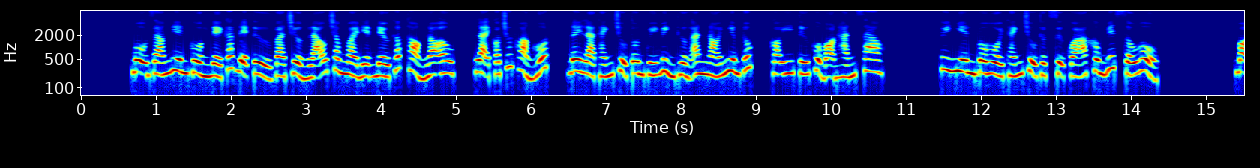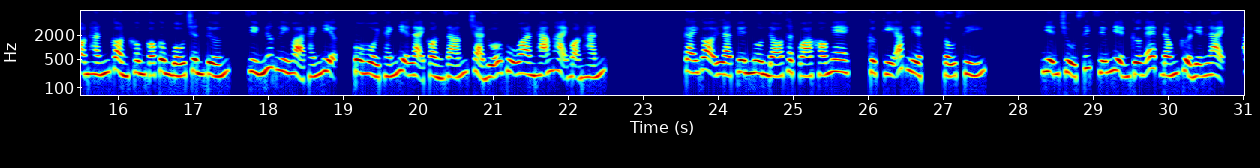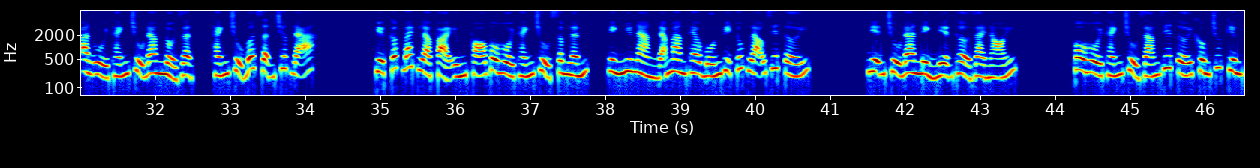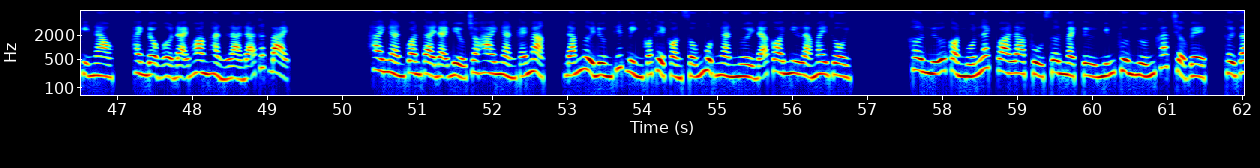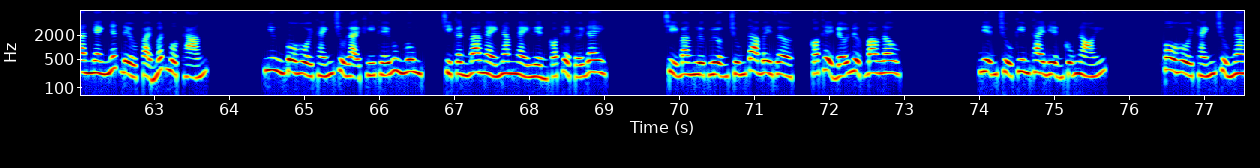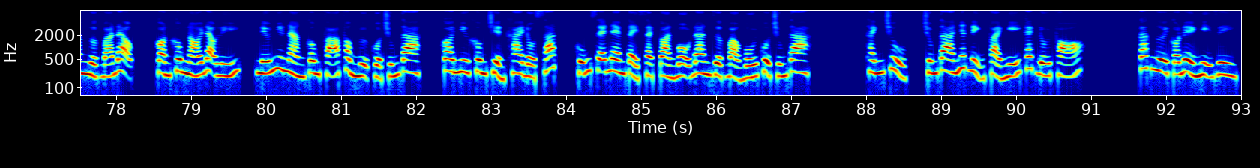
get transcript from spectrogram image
Bộ dáng điên cuồng để các đệ tử và trưởng lão trong ngoài điện đều thấp thỏm lo âu, lại có chút hoảng hốt, đây là thánh chủ tôn quý bình thường ăn nói nghiêm túc, có ý tứ của bọn hắn sao? Tuy nhiên vô hồi thánh chủ thực sự quá không biết xấu hổ. Bọn hắn còn không có công bố chân tướng, dìm nước ly hỏa thánh địa, vô hồi thánh địa lại còn dám trả đũa vụ oan hãm hại bọn hắn. Cái gọi là tuyên ngôn đó thật quá khó nghe, cực kỳ ác liệt, xấu xí. Điện chủ xích diễm điện cưỡng ép đóng cửa điện lại, an ủi thánh chủ đang nổi giận, thánh chủ bớt giận trước đã. Việc cấp bách là phải ứng phó vô hồi thánh chủ xâm lấn, hình như nàng đã mang theo bốn vị túc lão giết tới. Điện chủ đan đỉnh điện thở dài nói. Vô hồi thánh chủ dám giết tới không chút kiêng kỵ nào, hành động ở đại hoang hẳn là đã thất bại. Hai ngàn quan tài đại biểu cho hai ngàn cái mạng, đám người đường thiết bình có thể còn sống một ngàn người đã coi như là may rồi. Hơn nữa còn muốn lách qua La Phù Sơn Mạch từ những phương hướng khác trở về, thời gian nhanh nhất đều phải mất một tháng. Nhưng vô hồi thánh chủ lại khí thế hung hung, chỉ cần ba ngày năm ngày liền có thể tới đây. Chỉ bằng lực lượng chúng ta bây giờ, có thể đỡ được bao lâu? Điện chủ Kim Thai Điện cũng nói. Vô hồi thánh chủ ngang ngược bá đạo, còn không nói đạo lý, nếu như nàng công phá phòng ngự của chúng ta, coi như không triển khai đổ sát, cũng sẽ đem tẩy sạch toàn bộ đan dược bảo bối của chúng ta. Thánh chủ, chúng ta nhất định phải nghĩ cách đối phó. Các ngươi có đề nghị gì?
